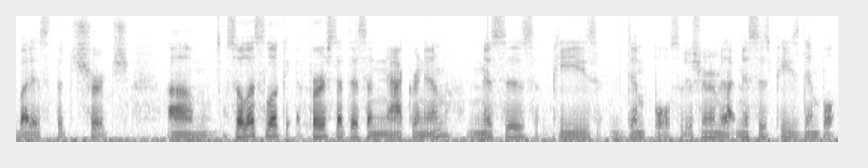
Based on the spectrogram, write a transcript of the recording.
but it's the church. Um, so let's look first at this acronym, Mrs. P's dimple. So just remember that, Mrs. P's dimple.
